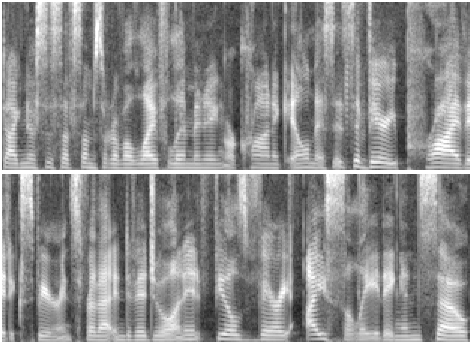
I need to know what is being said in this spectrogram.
diagnosis of some sort of a life limiting or chronic illness it's a very private experience for that individual and it feels very isolating and so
